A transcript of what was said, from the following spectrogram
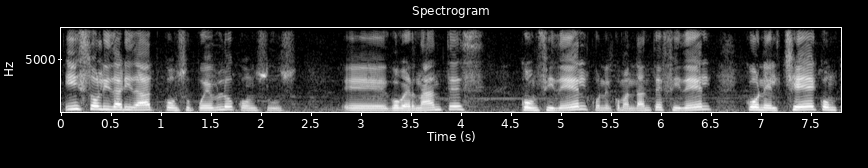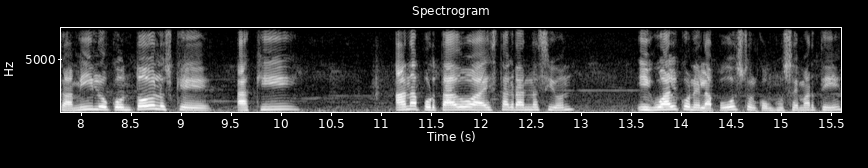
y solidaridad con su pueblo, con sus eh, gobernantes, con Fidel, con el comandante Fidel, con el Che, con Camilo, con todos los que aquí han aportado a esta gran nación, igual con el apóstol, con José Martí.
